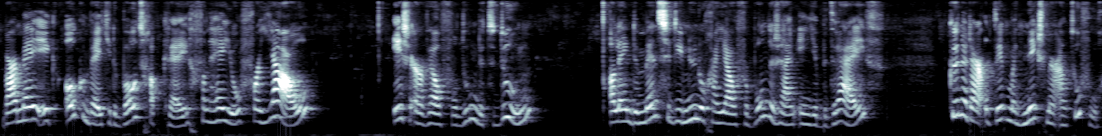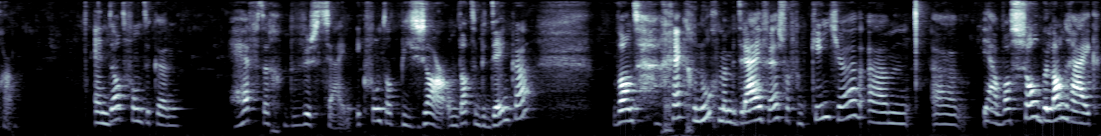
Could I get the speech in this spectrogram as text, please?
Waarmee ik ook een beetje de boodschap kreeg van hé hey joh, voor jou is er wel voldoende te doen. Alleen de mensen die nu nog aan jou verbonden zijn in je bedrijf, kunnen daar op dit moment niks meer aan toevoegen. En dat vond ik een heftig bewustzijn. Ik vond dat bizar om dat te bedenken. Want gek genoeg, mijn bedrijf, een soort van kindje, ehm, eh, ja, was zo belangrijk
